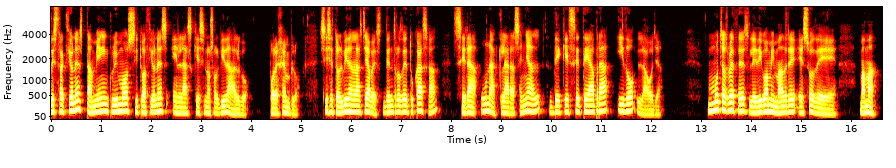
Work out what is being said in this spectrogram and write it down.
distracciones también incluimos situaciones en las que se nos olvida algo. Por ejemplo, si se te olvidan las llaves dentro de tu casa, será una clara señal de que se te habrá ido la olla. Muchas veces le digo a mi madre eso de Mamá,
